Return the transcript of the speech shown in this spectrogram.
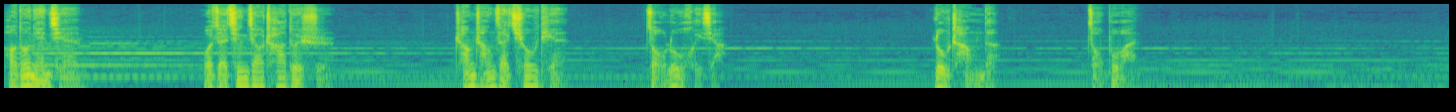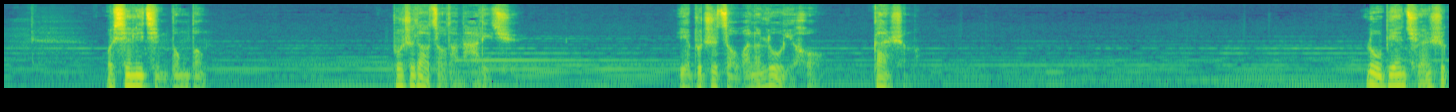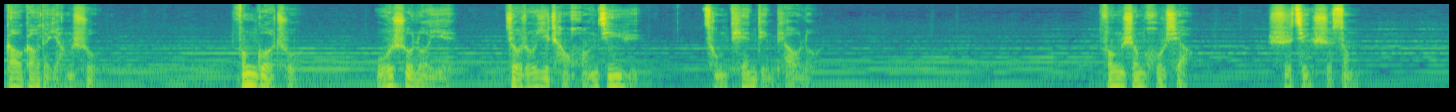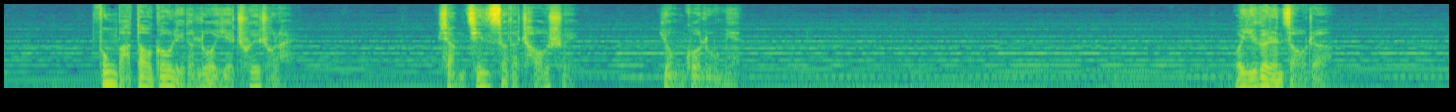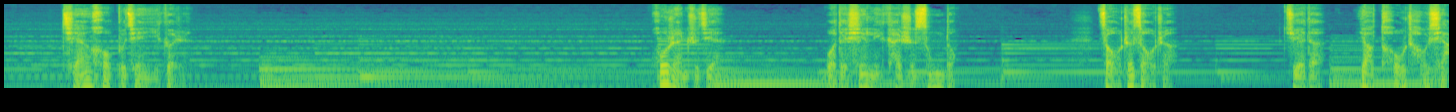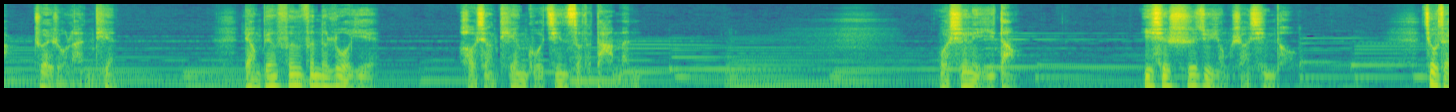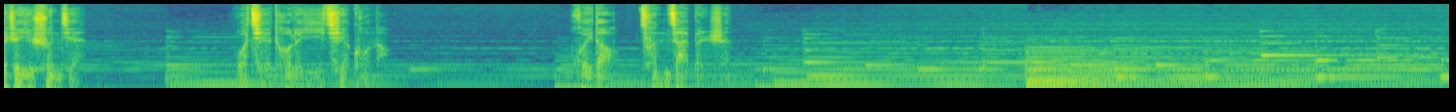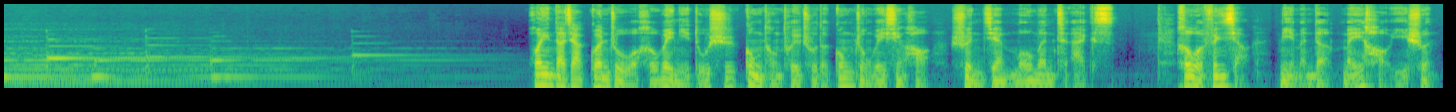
好多年前，我在京郊插队时，常常在秋天走路回家。路长的，走不完。我心里紧绷绷，不知道走到哪里去，也不知走完了路以后干什么。路边全是高高的杨树，风过处，无数落叶就如一场黄金雨，从天顶飘落。风声呼啸，时紧时松。风把道沟里的落叶吹出来，像金色的潮水，涌过路面。我一个人走着。前后不见一个人。忽然之间，我的心里开始松动。走着走着，觉得要头朝下坠入蓝天。两边纷纷的落叶，好像天国金色的大门。我心里一荡，一些诗句涌上心头。就在这一瞬间。我解脱了一切苦恼，回到存在本身。欢迎大家关注我和为你读诗共同推出的公众微信号“瞬间 Moment X”，和我分享你们的美好一瞬。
